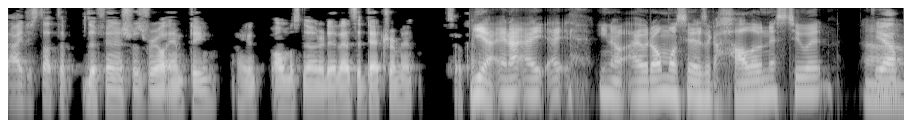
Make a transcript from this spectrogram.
I just thought the the finish was real empty. I almost noted it as a detriment. It's okay. Yeah, and I, I, I you know, I would almost say there's like a hollowness to it. Um, Yeah.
